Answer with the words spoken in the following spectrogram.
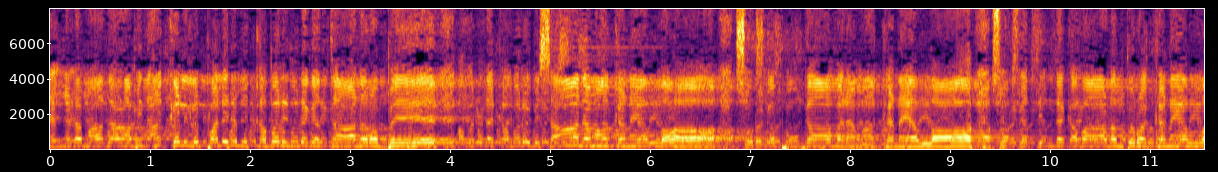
ഞങ്ങളുടെ മാതാപിതാക്കളിൽ പലരും കബറിന്റെ അകത്താണ് റബ്ബേ. അവരുടെ കബർ വിശാലമാക്കണേ അല്ല. സ്വർഗ പൂങ്കാവനമാക്കണേ അല്ല. സ്വർഗത്തിന്റെ കവാടം തുറക്കണേ അല്ല.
